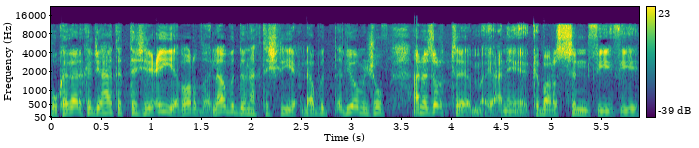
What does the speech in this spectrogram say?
وكذلك الجهات التشريعية برضه. لابد هناك تشريع لابد اليوم نشوف أنا زرت آه، يعني كبار السن في في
